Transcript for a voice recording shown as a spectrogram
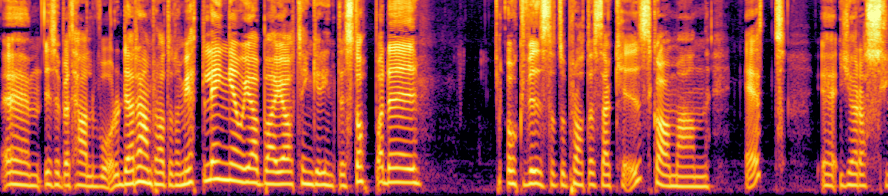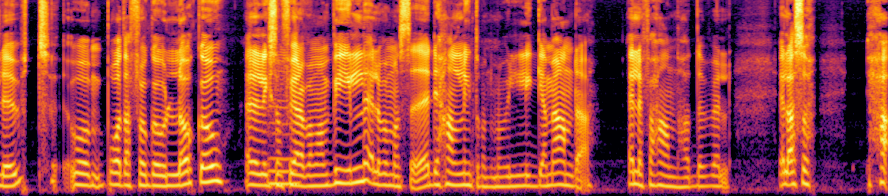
ehm, I typ ett halvår. Och det hade han pratat om jättelänge och jag bara jag tänker inte stoppa dig. Och vi satt och pratade så här, okej ska man ett, eh, göra slut och båda får go loco eller liksom få göra vad man vill eller vad man säger. Det handlar inte om att man vill ligga med andra. Eller för han hade väl, eller alltså ha,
